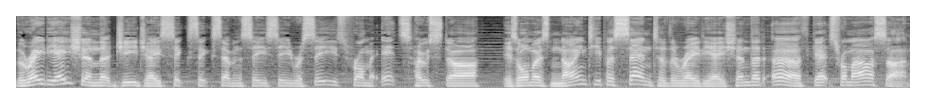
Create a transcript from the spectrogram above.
The radiation that GJ667cc receives from its host star is almost 90% of the radiation that Earth gets from our Sun.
